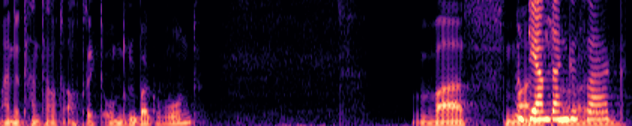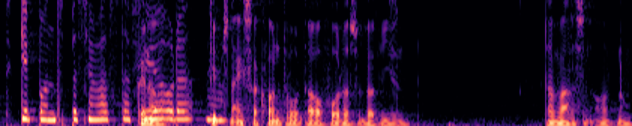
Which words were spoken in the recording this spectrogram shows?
Meine Tante hat auch direkt oben drüber gewohnt. Was Und die haben dann gesagt, gib uns ein bisschen was dafür, Genau. oder? Gibt es ein extra Konto, darauf wurde das überwiesen. Dann war das in Ordnung.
